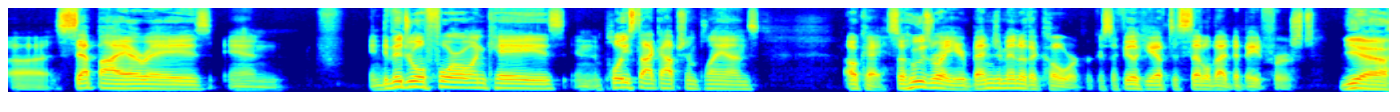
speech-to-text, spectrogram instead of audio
uh, SEP IRAs and individual 401ks and employee stock option plans. Okay, so who's right here, Benjamin or the coworker? Because I feel like you have to settle that debate first. Yeah,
